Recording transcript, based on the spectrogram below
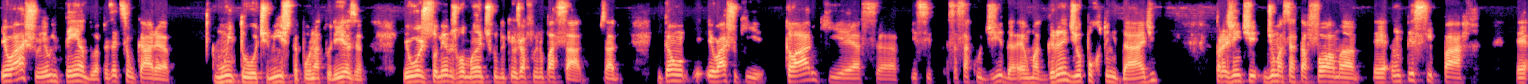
eu acho, eu entendo, apesar de ser um cara muito otimista por natureza, eu hoje sou menos romântico do que eu já fui no passado, sabe? Então, eu acho que Claro que essa, esse, essa sacudida é uma grande oportunidade para a gente, de uma certa forma, é, antecipar. É,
